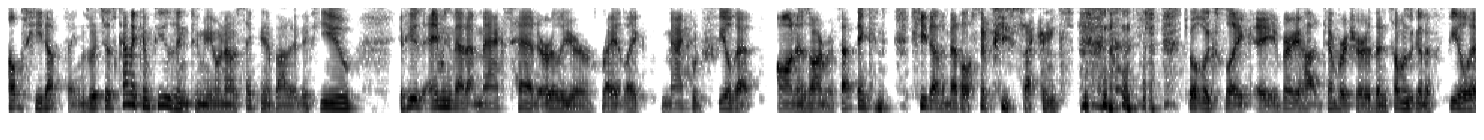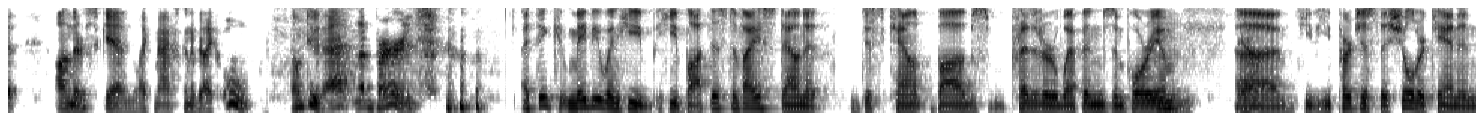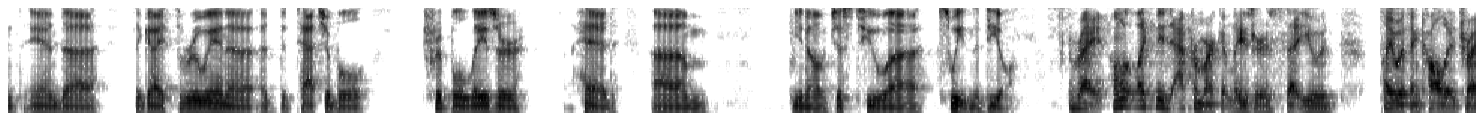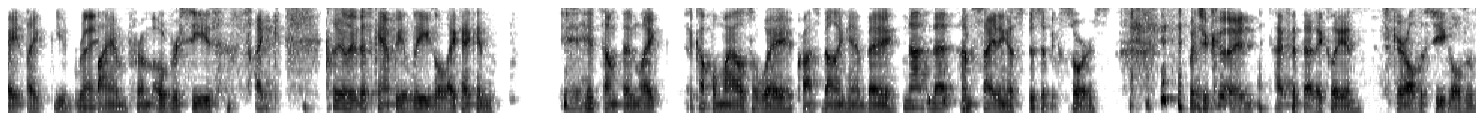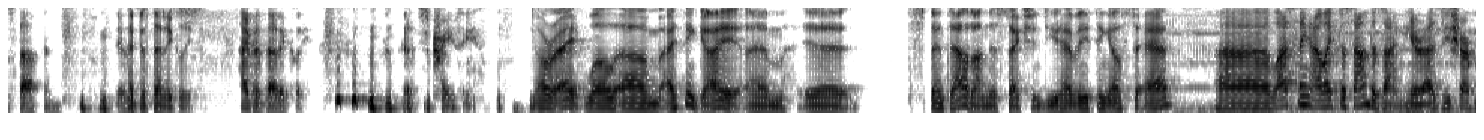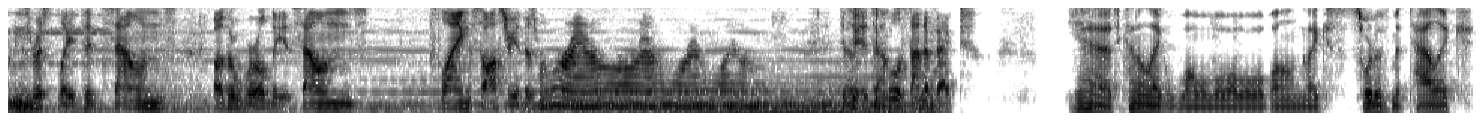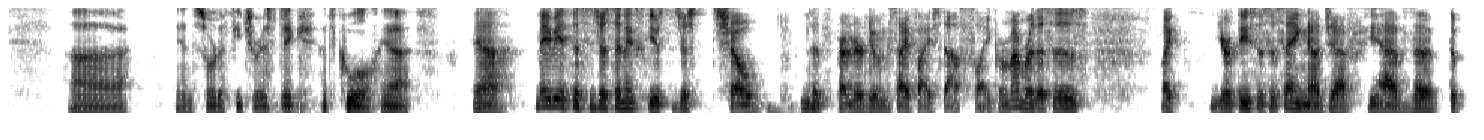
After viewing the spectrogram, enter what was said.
helps heat up things, which is kind of confusing to me when I was thinking about it. If you if he was aiming that at Mac's head earlier, right? Like Mac would feel that on his arm. If that thing can heat up metal in a few seconds, so it looks like a very hot temperature, then someone's going to feel it on their skin. Like Mac's going to be like, "Ooh, don't do that. That burns." I think maybe when he he bought this device down at discount Bob's Predator Weapons Emporium, mm. Uh, he he purchased the shoulder cannon, and uh, the guy threw in a, a detachable triple laser head. Um, you know, just to uh, sweeten the deal. Right. Almost like these aftermarket lasers that you would play with in college, right? Like you'd Right. buy them from overseas. It's like clearly this can't be legal. Like I can hit something like a couple miles away across Bellingham Bay. Not that I'm citing a specific source, but you could hypothetically and scare all the seagulls and stuff. And Hypothetically. hypothetically, it's crazy. All right. Well, um, I think I am uh, spent out on this section. Do you have anything else to add? Uh, last thing, I like the sound design here as he's sharpening Hmm. his wrist blades. It sounds otherworldly. It sounds flying saucery. There's it's a, it's a cool sound cool. effect. Yeah, it's kind of like wah wah wah wah wah wah bong, like sort of metallic, uh, and sort of futuristic. That's cool. Yeah. Yeah, maybe this is just an excuse to just show the predator doing sci-fi stuff. Like, remember, this is like your thesis is saying now, Jeff. You have the the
